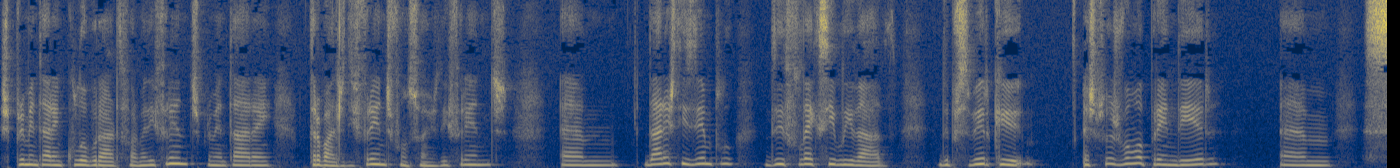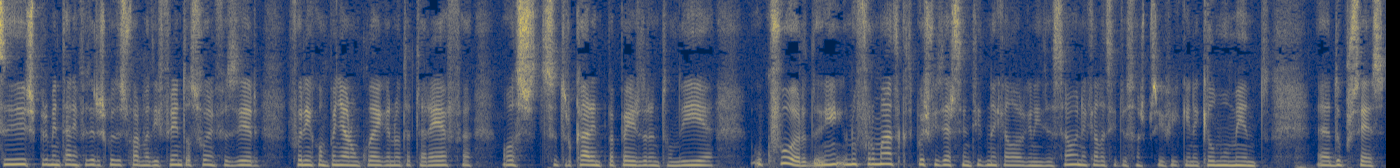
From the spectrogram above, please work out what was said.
experimentarem colaborar de forma diferente, experimentarem trabalhos diferentes, funções diferentes. Um, dar este exemplo de flexibilidade, de perceber que as pessoas vão aprender um, se experimentarem fazer as coisas de forma diferente, ou se forem fazer, forem acompanhar um colega noutra tarefa, ou se, se trocarem de papéis durante um dia, o que for, no formato que depois fizer sentido naquela organização e naquela situação específica e naquele momento uh, do processo.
